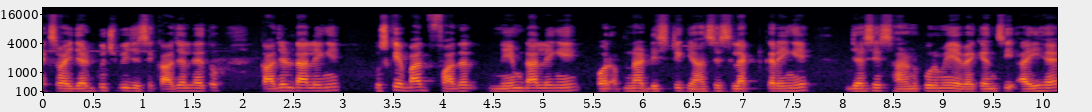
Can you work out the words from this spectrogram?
एक्स वाई जेड कुछ भी, जैसे काजल है तो काजल डालेंगे, उसके बाद फादर नेम डालेंगे और अपना डिस्ट्रिक्ट यहाँ से सिलेक्ट करेंगे, जैसे सहारनपुर में ये वैकेंसी आई है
